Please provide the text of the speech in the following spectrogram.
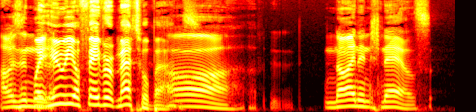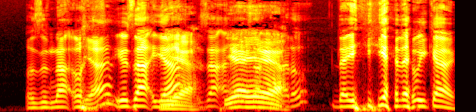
I was in. Wait, the, who are your favorite metal bands? Oh, Nine Inch Nails. Was in that? Yeah? Was that? Yeah. Yeah. Is that, Yeah, is that yeah, yeah. metal? They, yeah. There we go.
